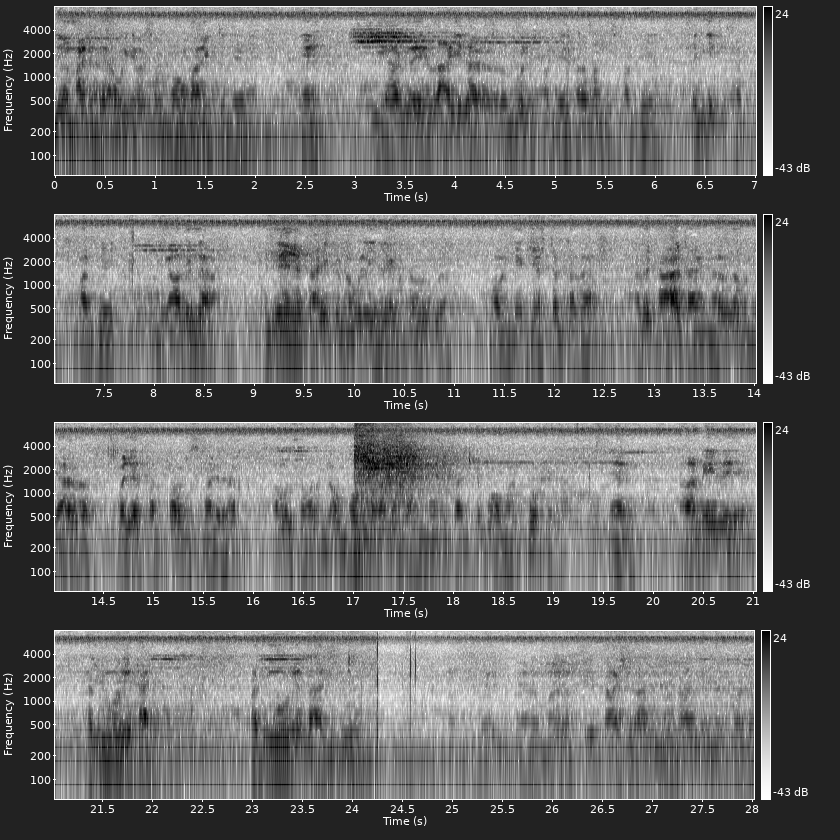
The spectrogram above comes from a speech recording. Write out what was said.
ಇದನ್ನು ಮಾಡಿದ್ದಾರೆ, ಅವರಿಗೆಲ್ಲ ಸ್ವಲ್ಪ ಬಹುಮಾನ ಇಟ್ಟಿದ್ದೇವೆ. ಈಗಾಗಲೇ ಎಲ್ಲ ಆಗಿದ್ದಾವೆ. ರಂಗೋಲಿ ಸ್ಪರ್ಧೆ, ಪ್ರಬಂಧ ಸ್ಪರ್ಧೆ, ಸಂಗೀತ ಸ್ಪ- ಸ್ಪರ್ಧೆ. ಈಗ ಅದನ್ನು ಹದಿನೈದನೇ ತಾರೀಕು ನವಲಿ ಹಿರೇಮಠವರು ಅವರಿಗೆ ಗೆಸ್ಟ್ ಅಂತದ. ಅದಕ್ಕೆ ಆ ಟೈಮಲ್ಲಿ ಅವ್ರು ಯಾರು ಒಳ್ಳೆಯ ಪರ್ಫಾರ್ಮೆನ್ಸ್ ಮಾಡಿಲ್ಲ ಅವ್ರ ಸಹ ನಾವು ಬಹುಮಾನ ಒಂದು ಹನ್ನೆರಡು ತಾರೀಕು ಬಹುಮಾನ ಕೊಡ್ತೇವೆ. ಆಮೇಲೆ ಹದಿಮೂರನೇ ತಾರೀಕು. ಹದಿಮೂರನೇ ತಾರೀಕು ಮನಪುರಿ ಕಾಶಿನಾಥ್ ಮುರುಘಾನಂದ ಸ್ವಾಮಿ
